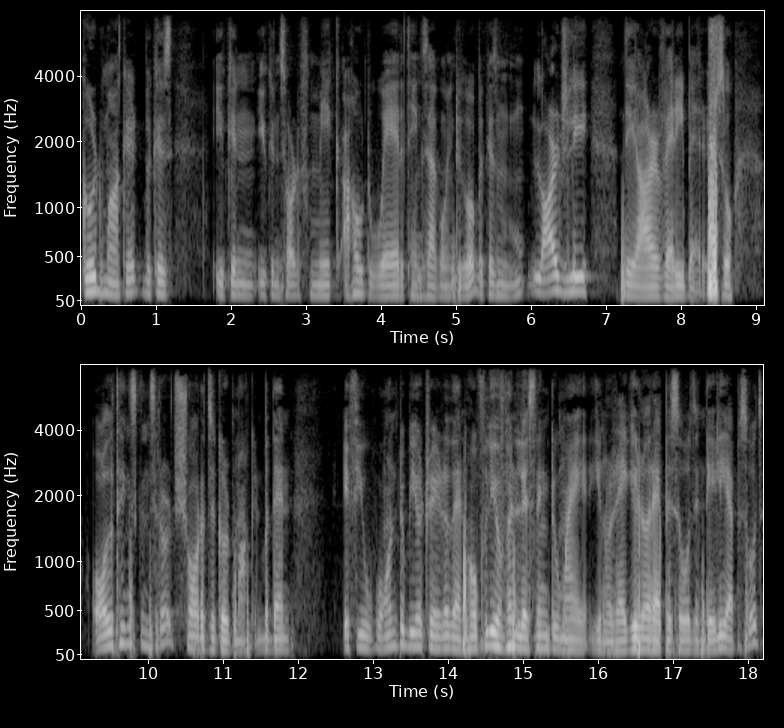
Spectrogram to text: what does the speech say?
good market because you can you can sort of make out where things are going to go because largely they are very bearish. So all things considered, sure, it's a good market. But then if you want to be a trader, then hopefully you've been listening to my, you know, regular episodes and daily episodes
